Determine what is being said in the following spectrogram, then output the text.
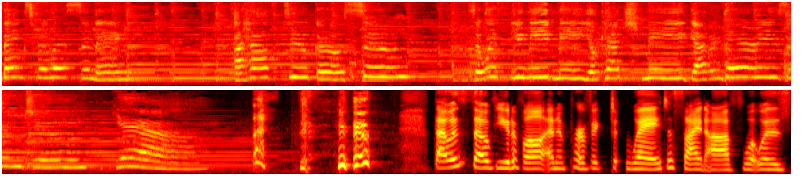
Thanks for listening. I have to go soon. So if you need me, you'll catch me gathering berries in June. Yeah. that was so beautiful and a perfect way to sign off what was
